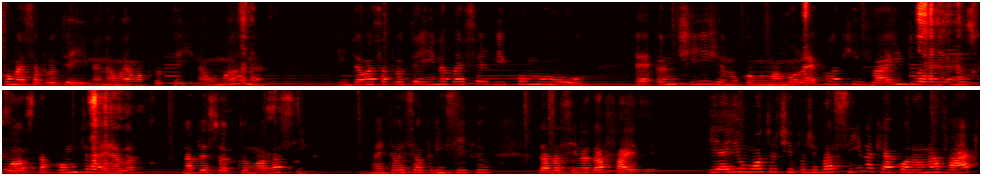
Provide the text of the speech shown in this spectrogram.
Como essa proteína não é uma proteína humana, então essa proteína vai servir como é, antígeno, como uma molécula que vai induzir a resposta contra ela na pessoa que tomou a vacina. Né? Então esse é o princípio da vacina da Pfizer. E aí um outro tipo de vacina, que é a Coronavac.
